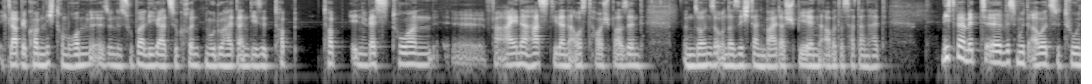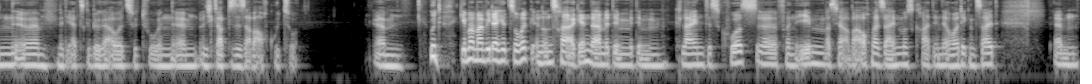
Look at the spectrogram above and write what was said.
ich glaube, wir kommen nicht drum rum, so eine Superliga zu gründen, wo du halt dann diese Top- Top-Investoren, äh, Vereine hast, die dann austauschbar sind und sollen sie unter sich dann weiterspielen. Aber das hat dann halt nichts mehr mit äh, Wismut Aue zu tun, äh, mit Erzgebirge Aue zu tun. Ähm, und ich glaube, das ist aber auch gut so. Ähm, gut, gehen wir mal wieder hier zurück in unsere Agenda mit dem, mit dem kleinen Diskurs äh, von eben, was ja aber auch mal sein muss, gerade in der heutigen Zeit. Ähm,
